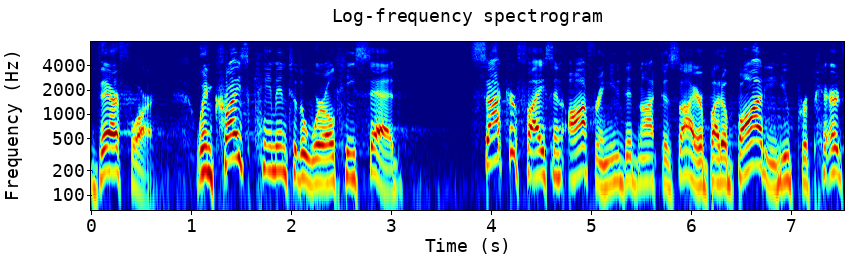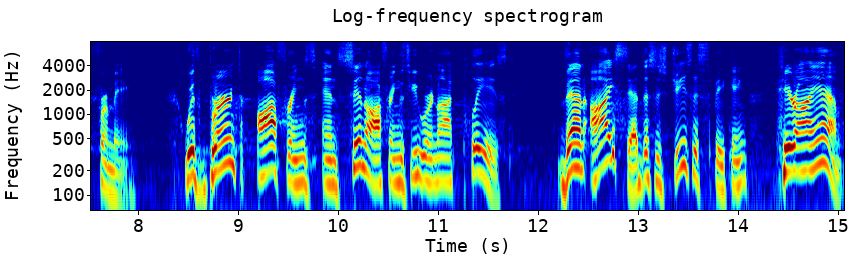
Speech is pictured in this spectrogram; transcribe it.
Therefore, when Christ came into the world, he said, Sacrifice and offering you did not desire, but a body you prepared for me. With burnt offerings and sin offerings you were not pleased. Then I said, This is Jesus speaking, Here I am.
